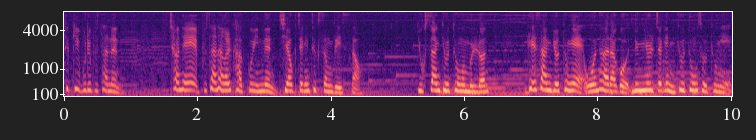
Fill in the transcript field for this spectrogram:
특히 우리 부산은 천혜의 부산항을 갖고 있는 지역적인 특성도 있어 육상 교통은 물론 해상 교통의 원활하고 능률적인 교통 소통이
